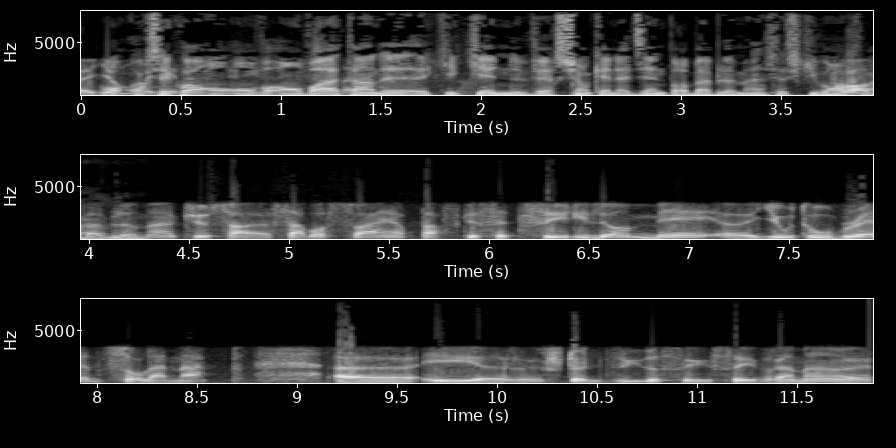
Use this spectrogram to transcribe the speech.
euh, y a On- C'est quoi, on, va, on va d'acheter attendre qu'il y ait une version canadienne probablement, c'est ce qu'ils vont faire. Probablement que ça, ça va se faire parce que cette série-là met euh, YouTube Red sur la map. Euh, et euh, je te le dis, c'est, vraiment euh,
